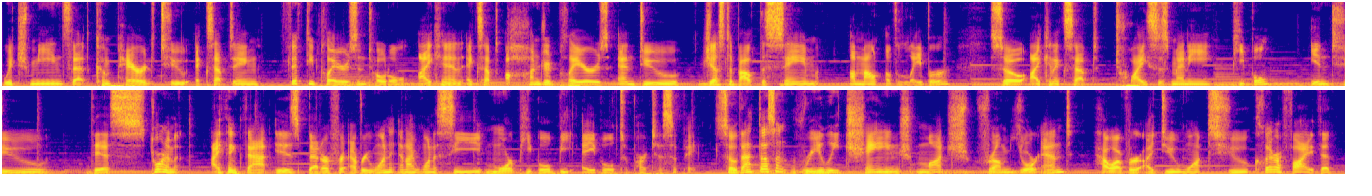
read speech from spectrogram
which means that compared to accepting 50 players in total, I can accept 100 players and do just about the same amount of labor. So I can accept twice as many people into this tournament. I think that is better for everyone, and I want to see more people be able to participate. So that doesn't really change much from your end. However, I do want to clarify that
